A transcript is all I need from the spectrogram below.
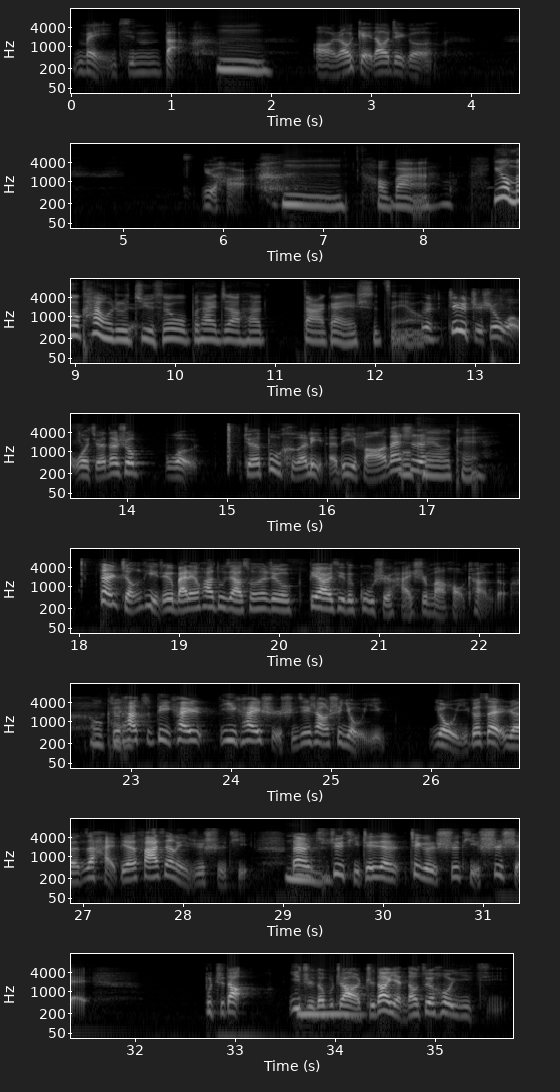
美金吧。嗯 啊，然后给到这个女孩儿。嗯，好吧，因为我没有看过这个剧，所以我不太知道它大概是怎样。对，这个只是我我觉得说我觉得不合理的地方，但是 OK OK 但是整体这个白莲花度假村的这个第二季的故事还是蛮好看的。就他最第开一开始实际上是有一有一个在人在海边发现了一具尸体，但是嗯。具体这件这个尸体是谁不知道，一直都不知道，嗯。直到演到最后一集。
